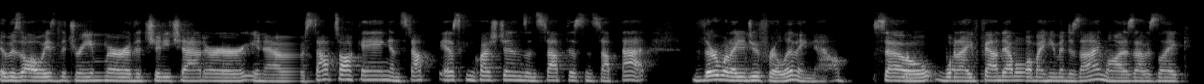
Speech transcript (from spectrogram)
it was always the dreamer, the chitty chatter, you know, stop talking and stop asking questions and stop this and stop that. They're what I do for a living now. So when I found out what my human design was, I was like,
